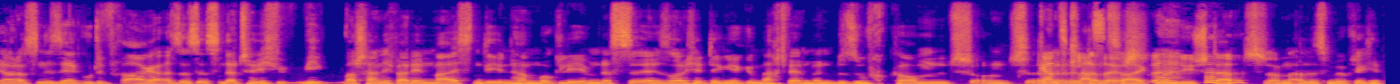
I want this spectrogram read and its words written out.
Ja, das ist eine sehr gute Frage. Also es ist natürlich wie wahrscheinlich bei den meisten, die in Hamburg leben, dass äh, solche Dinge gemacht werden, wenn Besuch kommt und äh, dann zeigt man die Stadt und alles Mögliche.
